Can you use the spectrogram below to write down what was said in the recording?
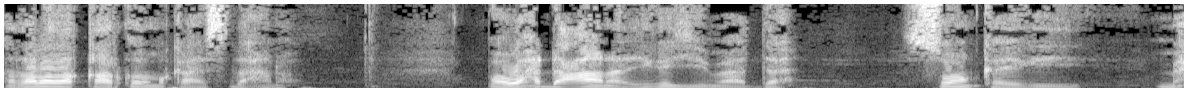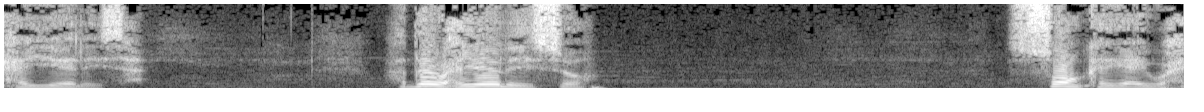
Hadallada qaarkood markaan isdhaxno baa wax dhacaana iga yimaada. Soonkaygii maxay yeelaysaa hadday wax yeelayso soonkayga ay wax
